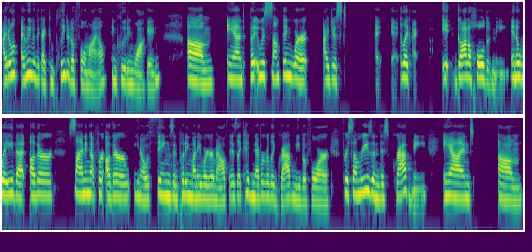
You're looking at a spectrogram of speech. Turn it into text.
I don't I don't even think I completed a full mile including walking. Um and but it was something where I just I, like I, it got a hold of me in a way that other signing up for other you know things and putting money where your mouth is like had never really grabbed me before for some reason this grabbed me and um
